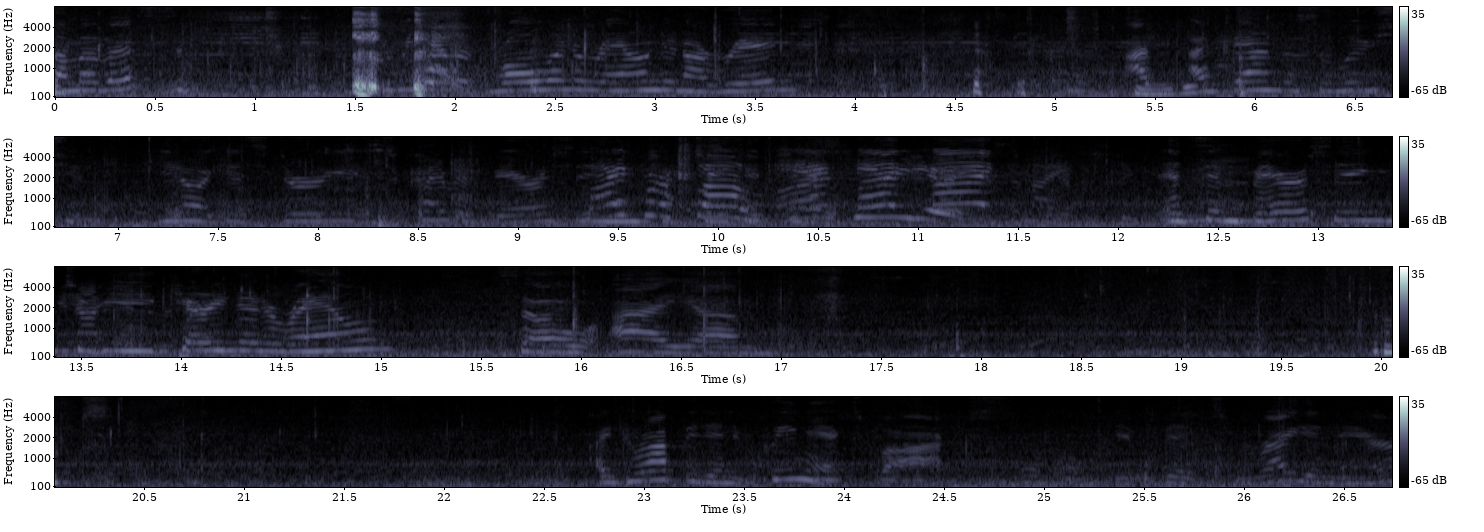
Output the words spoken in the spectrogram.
some of us. Do we have it rolling around in our rigs, I, I found a solution. You know, it gets dirty. It's kind of embarrassing Microphone, to take can't a hear you. It's embarrassing to be carrying it around. So I, um, Oops. I drop it in a Kleenex box. It fits right in there.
